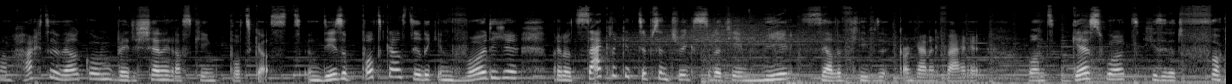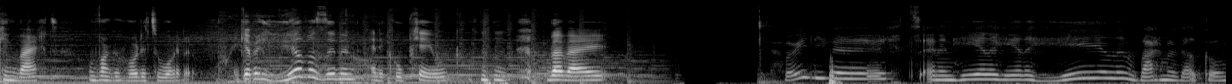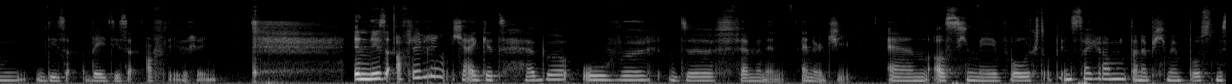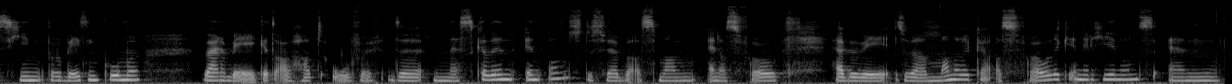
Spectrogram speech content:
Van harte welkom bij de Shannon King podcast. In deze podcast deel ik eenvoudige, maar noodzakelijke tips en tricks zodat jij meer zelfliefde kan gaan ervaren. Want guess what? Je zit het fucking waard om van gehouden te worden. Ik heb er heel veel zin in en ik hoop jij ook. bye bye. Hoi lieverd en een hele, hele, hele warme welkom deze, bij deze aflevering. In deze aflevering ga ik het hebben over de feminine energy. En als je mij volgt op Instagram, dan heb je mijn post misschien voorbij zien komen, waarbij ik het al had over de masculine in ons. Dus we hebben als man en als vrouw hebben wij zowel mannelijke als vrouwelijke energie in ons. En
